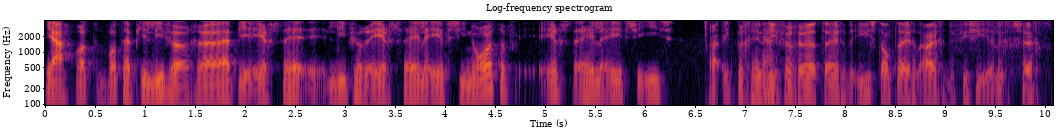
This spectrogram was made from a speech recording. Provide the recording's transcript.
ja, wat, wat heb je liever? Uh, heb je eerst liever eerst de hele EFC North of eerst de hele EFC East? Ja, ik begin liever uh, tegen de East dan tegen de eigen divisie, eerlijk gezegd.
